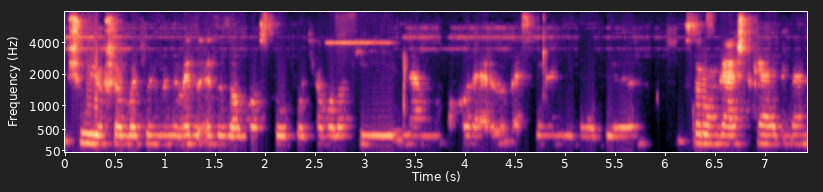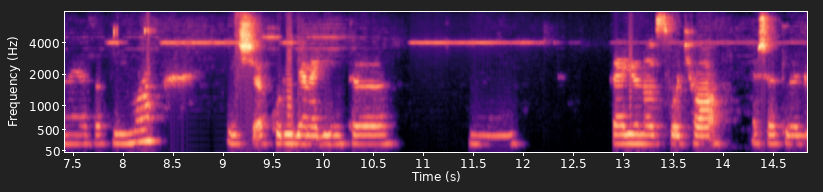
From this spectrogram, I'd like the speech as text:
súlyosabb, vagy hogy mondjam, ez, ez az aggasztó, hogyha valaki nem akar erről beszélni, vagy szorongást kelt benne ez a téma, és akkor ugye megint mm, feljön az, hogyha esetleg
